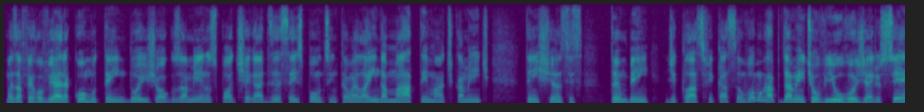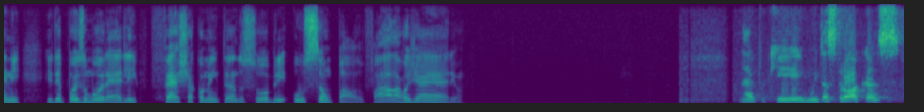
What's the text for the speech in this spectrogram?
Mas a Ferroviária, como tem dois jogos a menos, pode chegar a 16 pontos. Então ela ainda matematicamente tem chances também de classificação. Vamos rapidamente ouvir o Rogério Ceni e depois o Morelli fecha comentando sobre o São Paulo. Fala, Rogério. Né, porque muitas trocas,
